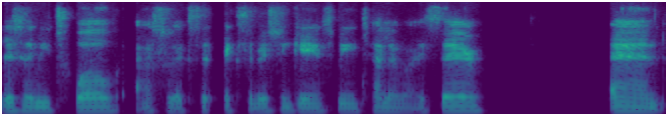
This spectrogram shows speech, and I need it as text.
There's going to be 12 Astros ex- exhibition games being televised there, and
